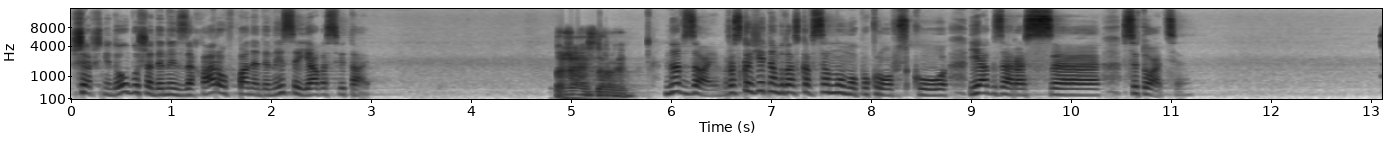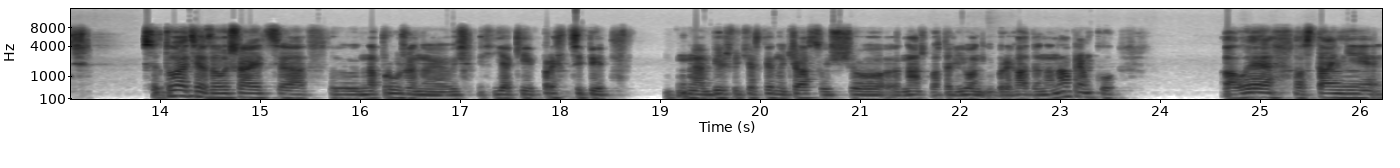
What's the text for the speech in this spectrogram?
Шершні Довбуша Денис Захаров. Пане Денисе, я вас вітаю. Бажаю здоров'я. Навзаєм. Розкажіть нам, будь ласка, в самому Покровську, як зараз е, ситуація? Ситуація залишається е, напруженою, як і в принципі більшу частину часу, що наш батальйон і бригада на напрямку. Але останні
